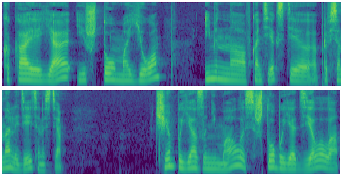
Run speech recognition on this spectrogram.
какая я и что мое именно в контексте профессиональной деятельности. Чем бы я занималась, что бы я делала,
